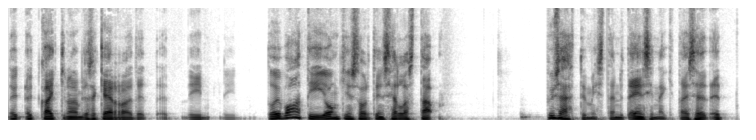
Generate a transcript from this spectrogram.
nyt, nyt kaikki noin, mitä sä kerroit, että, että niin, niin toi vaatii jonkin sortin sellaista pysähtymistä nyt ensinnäkin. Tai se, että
